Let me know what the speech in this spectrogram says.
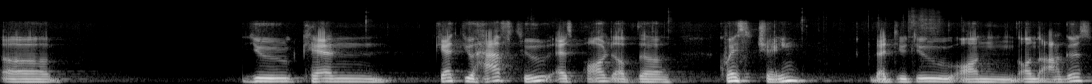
uh, you can get, you have to, as part of the quest chain that you do on, on Argus,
